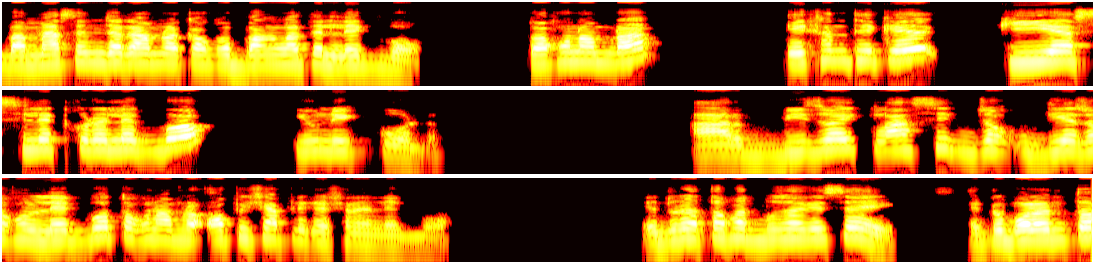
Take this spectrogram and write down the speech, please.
বা মেসেঞ্জারে আমরা কাউকে বাংলাতে লিখব। তখন আমরা এখান থেকে কিওয়ার্ড সিলেক্ট করে লিখব ইউনিক কোড। আর বিজয় ক্লাসিক দিয়ে যখন লিখব, তখন আমরা অফিস অ্যাপ্লিকেশনে লিখব। এই ২ টা তফাৎ বোঝা গেছে? একটু বলেন তো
